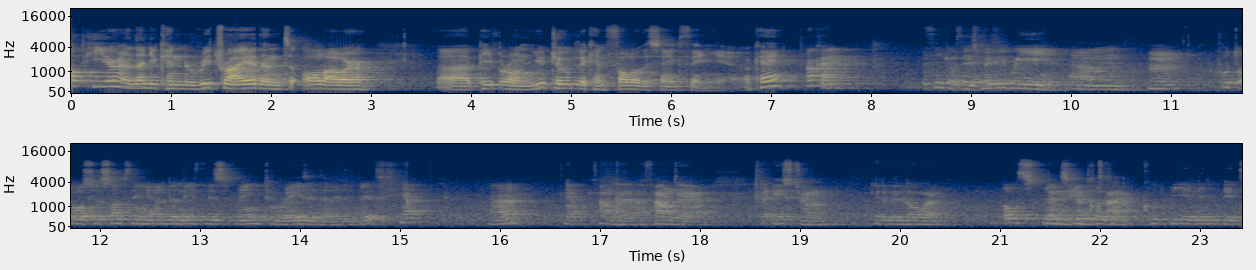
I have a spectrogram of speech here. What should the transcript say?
Stop here and then you can retry it and all our uh, people on YouTube, they can follow the same thing here. Okay? Okay. Think of this, maybe we um, Mm. put also something underneath this ring to raise it a little bit. Yeah. Huh? Yeah, I found the, I found the, the A string a little bit lower. Both strings the here could, could be a little bit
